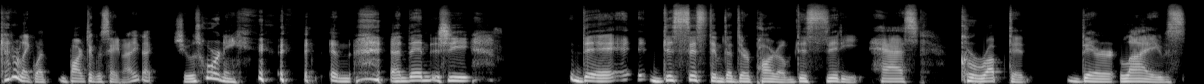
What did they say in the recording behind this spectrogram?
kind of like what Bartek was saying, right? Like she was horny, and and then she the this system that they're part of, this city has corrupted their lives,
